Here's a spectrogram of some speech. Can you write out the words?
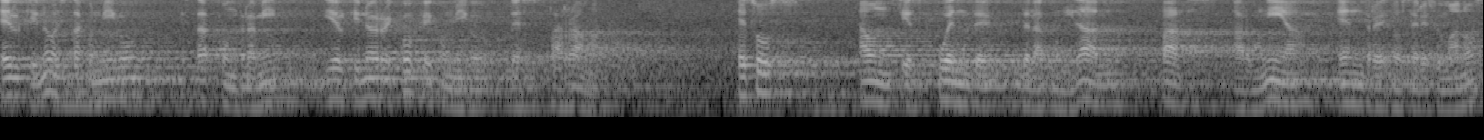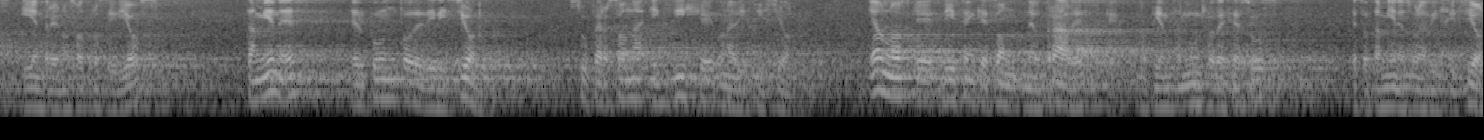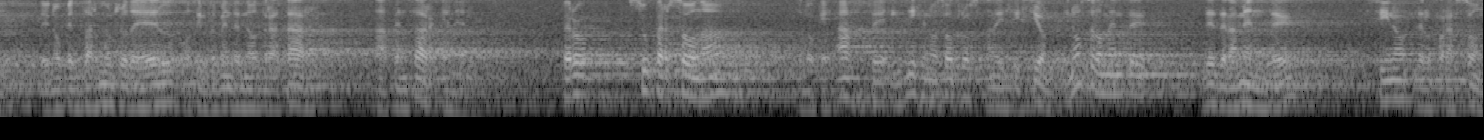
El que no está conmigo está contra mí, y el que no recoge conmigo desparrama. Jesús, aun si es fuente de la unidad, paz, armonía entre los seres humanos y entre nosotros y Dios, también es el punto de división. Su persona exige una decisión. Y aun los que dicen que son neutrales, que no piensan mucho de Jesús, eso también es una decisión, de no pensar mucho de Él o simplemente no tratar a pensar en Él. Pero su persona lo que hace exige a nosotros una decisión, y no solamente desde la mente, sino del corazón.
